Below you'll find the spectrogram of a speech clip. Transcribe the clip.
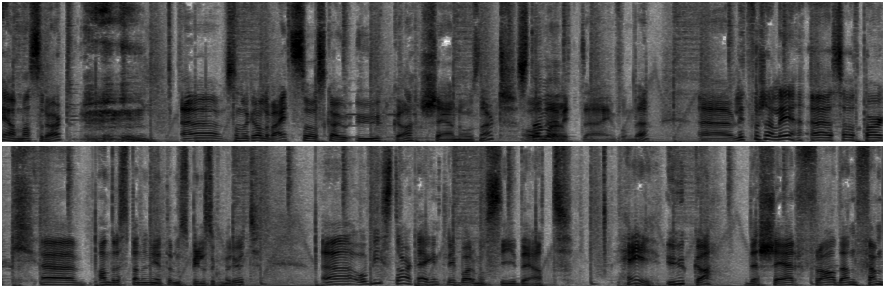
ja, masse rart. Uh, som dere alle vet, så skal jo uka skje nå snart. Og det er litt uh, info om det. Uh, litt forskjellig. Eh, South Park, eh, andre spennende nyheter om spill som kommer ut. Eh, og vi starter egentlig bare med å si det at hei, uka det skjer fra den 5.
